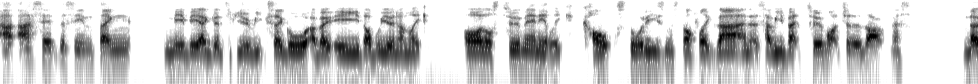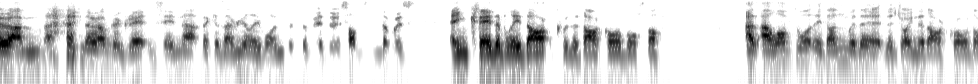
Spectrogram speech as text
I, I said the same thing maybe a good few weeks ago about AEW, and I'm like, oh, there's too many like cult stories and stuff like that, and it's a wee bit too much of the darkness. Now I'm now I'm regretting saying that because I really wanted them to do something that was incredibly dark with the Dark Order stuff. I, I loved what they done with the, the Join the Dark Order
